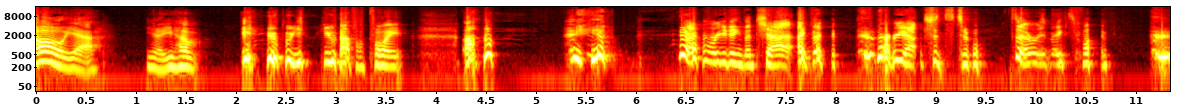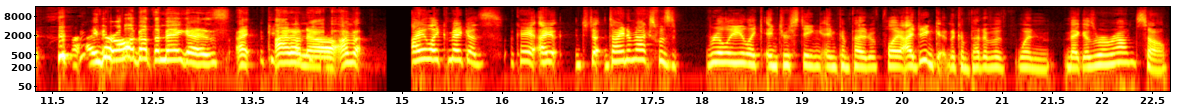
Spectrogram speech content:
Oh yeah, you know you have you, you have a point. I'm reading the chat. I think the reactions to, to everything's fine. They're all about the megas. I Okay, I don't know. I'm I like megas. Okay, I D- Dynamax was really like interesting in competitive play. I didn't get into competitive when megas were around, so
